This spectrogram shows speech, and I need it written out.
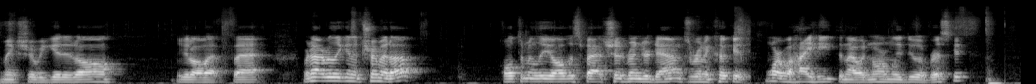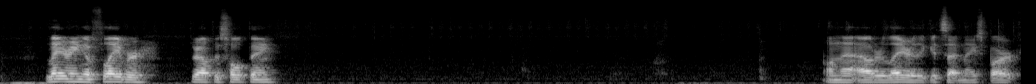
Make sure we get it all, we get all that fat. We're not really gonna trim it up. Ultimately, all this fat should render down because we're going to cook it more of a high heat than I would normally do a brisket. Layering of flavor throughout this whole thing. On that outer layer that gets that nice bark.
